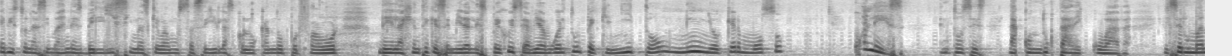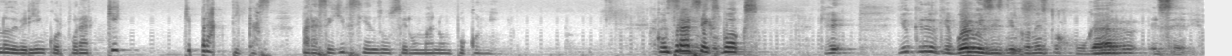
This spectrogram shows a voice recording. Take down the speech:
He visto unas imágenes bellísimas que vamos a seguirlas colocando, por favor, de la gente que se mira al espejo y se había vuelto un pequeñito, un niño, qué hermoso. ¿Cuál es entonces la conducta adecuada? El ser humano debería incorporar qué, qué prácticas para seguir siendo un ser humano un poco niño. Para Comprarse poco- Xbox. Que yo creo que vuelvo a insistir con esto, jugar es serio.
